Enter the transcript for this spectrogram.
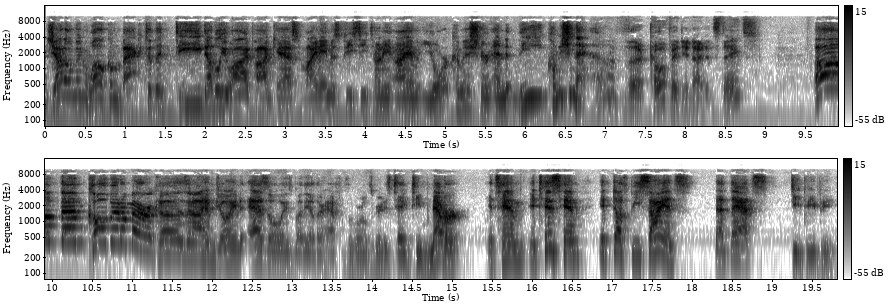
and gentlemen, welcome back to the DWI podcast. My name is PC Tunney. I am your commissioner and the commissioner Of the COVID United States. of them COVID Americas, and I am joined, as always, by the other half of the world's greatest tag team never. It's him. It is him. It doth be science. That that's DPP.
